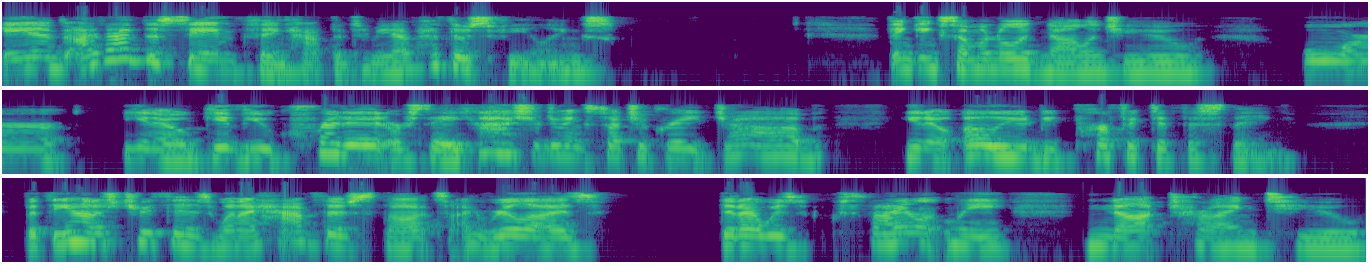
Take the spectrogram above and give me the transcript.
And I've had the same thing happen to me. I've had those feelings, thinking someone will acknowledge you or, you know, give you credit or say, gosh, you're doing such a great job. You know, oh, you'd be perfect at this thing. But the honest truth is, when I have those thoughts, I realize that I was silently not trying to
